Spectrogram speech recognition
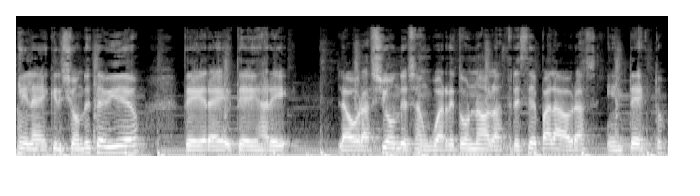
En la descripción de este video te, dejaré la oración de San Juan retornado las 13 palabras en texto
